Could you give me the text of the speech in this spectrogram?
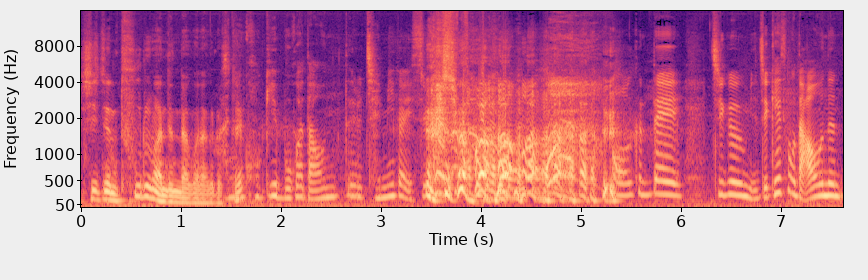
시즌 2를 만든다거나 그랬을 때? 아니 거기에 뭐가 나온들 재미가 있을까 싶어. 어 근데 지금 이제 계속 나오는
